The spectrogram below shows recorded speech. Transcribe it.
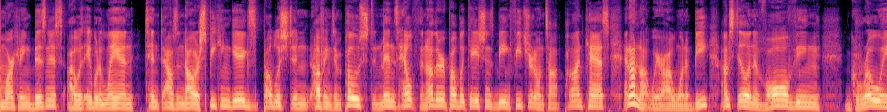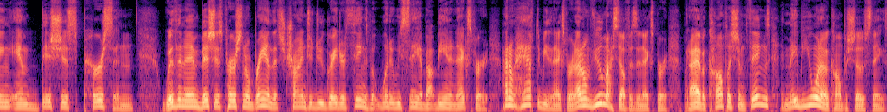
marketing business. I was able to land $10,000 speaking gigs published in Huffington Post and Men's Health and other publications, being featured on top podcasts. And I'm not where I want to be. I'm still an evolving, growing, ambitious person with an ambitious personal brand that's trying to do greater things. But what do we say about being an expert? I don't have to be an expert. I don't view myself as an expert, but I have accomplished some things, and maybe you want to accomplish those things.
